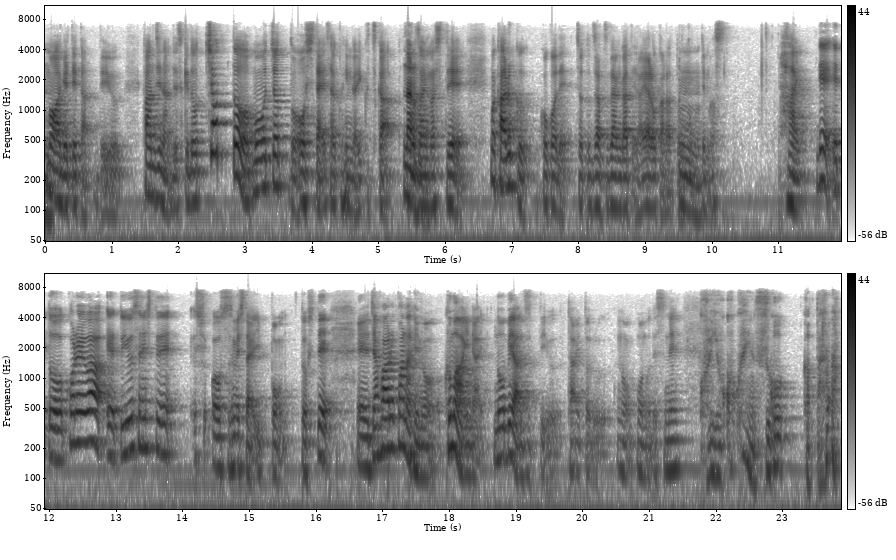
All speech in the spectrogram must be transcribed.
ん。も挙げてたっていう感じなんですけど、ちょっと、もうちょっと推したい作品がいくつかございまして、まあ、軽くここでちょっと雑談がてらやろうかなと思ってます。はい。で、えっと、これは、えっと、優先してしお勧めしたい一本として、えージャファール・パナヒの「クマはいない」「ノーベアーズ」っていうタイトルのものですね。これ予告編すごかったな。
